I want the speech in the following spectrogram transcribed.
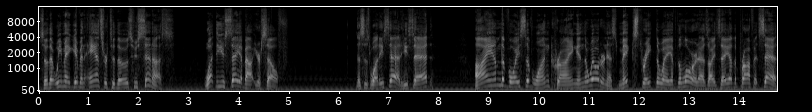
so that we may give an answer to those who sent us. What do you say about yourself? This is what he said. He said, I am the voice of one crying in the wilderness, make straight the way of the Lord, as Isaiah the prophet said.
